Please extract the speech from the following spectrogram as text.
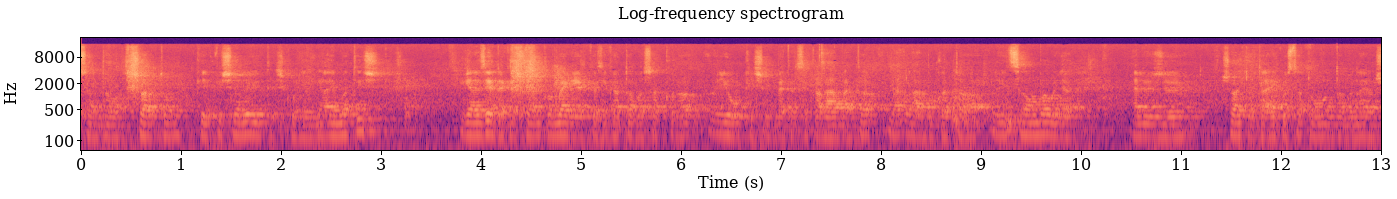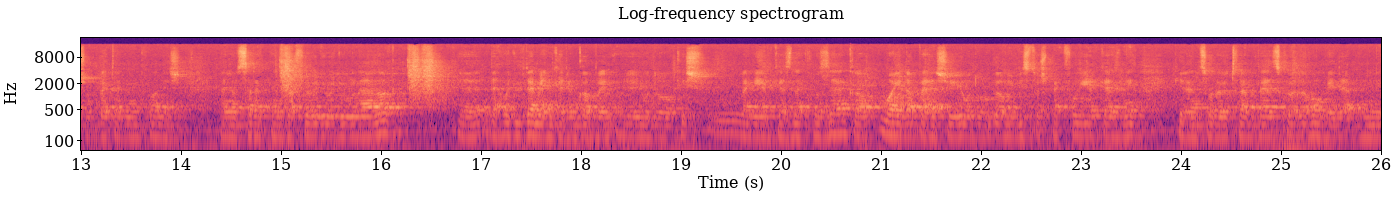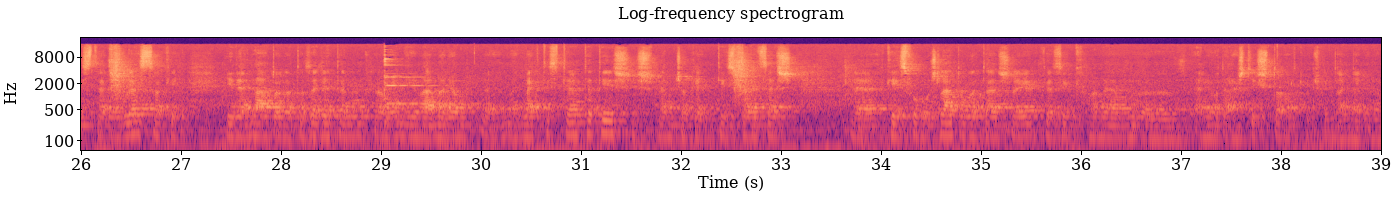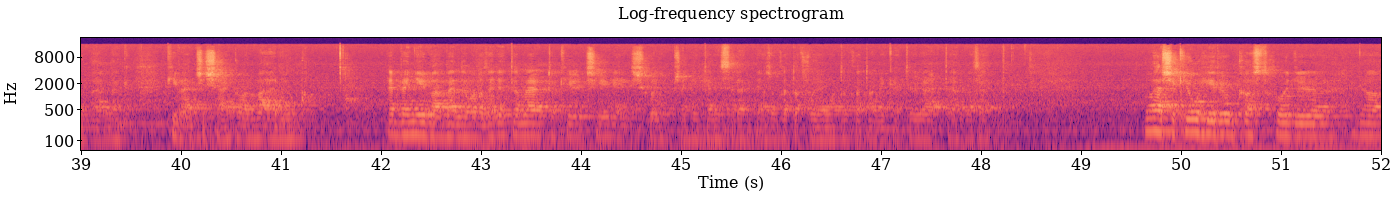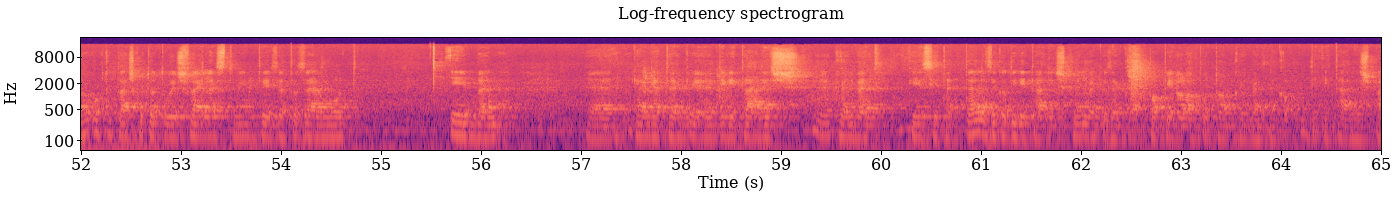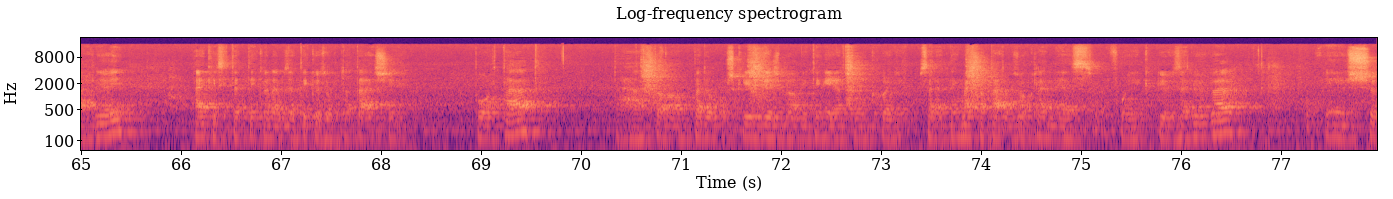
köszöntöm a sajtó képviselőit és kollégáimat is. Igen, ez érdekes, hogy amikor megérkezik a tavasz, akkor a jók is úgy beteszik a, lábát, a lábukat a létszomba. Ugye előző sajtótájékoztató mondtam, hogy nagyon sok betegünk van, és nagyon szeretnénk, a fölgyógyulnának, de hogy reménykedünk abban, hogy a jó dolgok is megérkeznek hozzánk. A mai nap első jó dolga, ami biztos meg fog érkezni, 9 óra 50 perckor a honvédelmi miniszter lesz, aki ide látogat az egyetemünkre, ami nyilván nagyon nagy megtiszteltetés, és nem csak egy 10 perces készfogós látogatásra érkezik, hanem előadást is tart, úgyhogy nagy nagy örömmel meg kíváncsisággal várjuk. Ebben nyilván benne van az egyetem eltökéltsége, és hogy segíteni szeretné azokat a folyamatokat, amiket ő eltervezett. A másik jó hírünk azt, hogy a Oktatáskutató és Fejlesztő Intézet az elmúlt évben rengeteg digitális könyvet készített el. Ezek a digitális könyvek, ezek a papír alapú tankönyveknek a digitális párjai. Elkészítették a Nemzeti Közoktatási Portált, tehát a pedagógus képzésben, amit ígértünk, hogy szeretnénk meghatározók lenni, ez folyik gőzerővel, és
